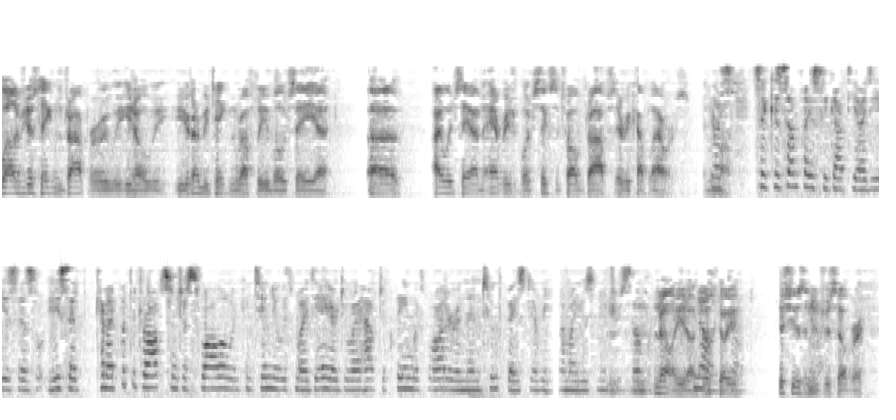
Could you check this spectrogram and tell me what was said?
Well, if you're just taking the dropper, you know, you're going to be taking roughly about, say, uh, uh, I would say on average about 6 to 12 drops every couple hours in your mouth. So, because someplace he got the idea, he says he said, "Can I put the drops and just swallow and continue with my day, or do I have to clean with water and then toothpaste every time I use Nutrisilver?" No, you don't. No, just go. You don't. Just use the yeah. Nutrisilver.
